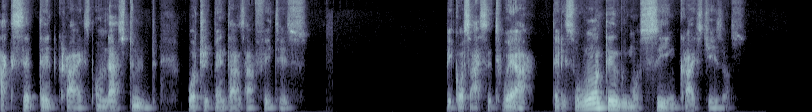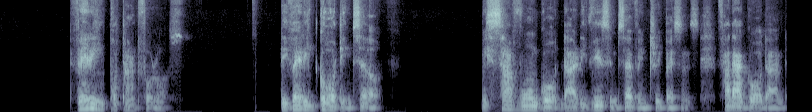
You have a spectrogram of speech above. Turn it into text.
accepted Christ, understood what repentance and faith is. Because, as it were, there is one thing we must see in Christ Jesus. Very important for us. The very God Himself. We serve one God that reveals Himself in three persons Father God and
